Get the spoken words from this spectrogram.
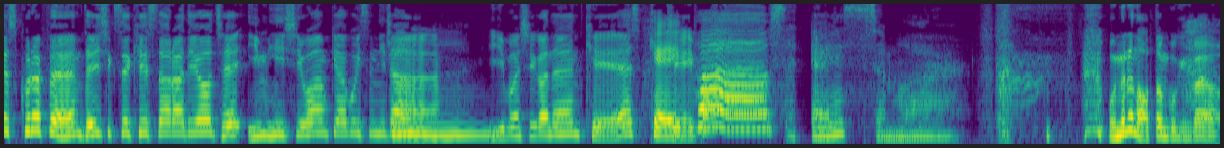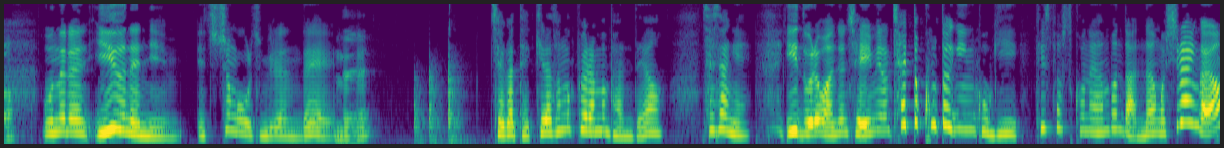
KBS 쿨 FM 데이식스의 키스터 라디오 제이미 씨와 함께하고 있습니다. 음. 이번 시간은 키스 K-POPs ASMR. 오늘은 어떤 곡인가요? 오늘은 이은혜님의 추천곡을 준비를 했는데 네. 제가 데키라 선곡표를 한번 봤는데요. 세상에 이 노래 완전 제이미랑 찰떡콩떡인 곡이 키스팝스 코너에 한 번도 안 나온 거 실화인가요?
